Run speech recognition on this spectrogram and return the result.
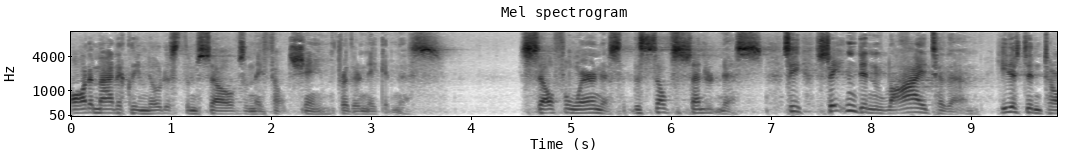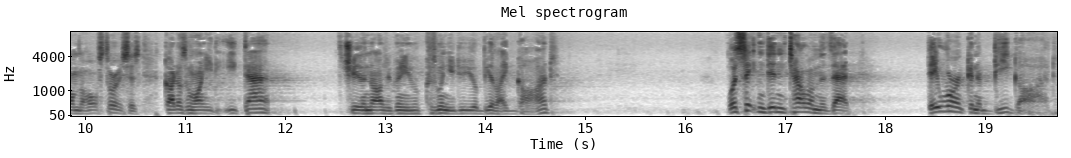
automatically noticed themselves and they felt shame for their nakedness. Self awareness, the self centeredness. See, Satan didn't lie to them. He just didn't tell them the whole story. He says, God doesn't want you to eat that. Tree of the knowledge of good and evil, because when you do, you'll be like God. What Satan didn't tell them is that they weren't going to be God.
